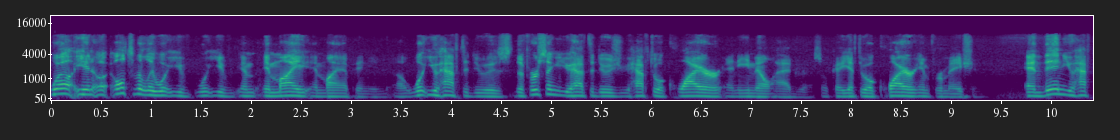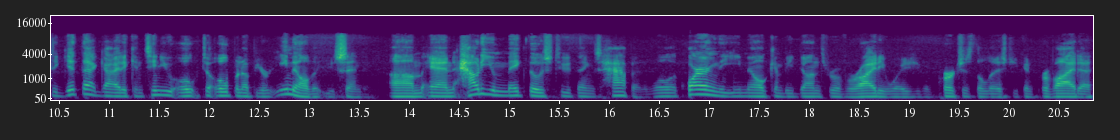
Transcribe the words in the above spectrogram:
Well, you know, ultimately, what you what you in, in, my in my opinion, uh, what you have to do is the first thing you have to do is you have to acquire an email address. Okay, you have to acquire information, and then you have to get that guy to continue o- to open up your email that you send him. Um, and how do you make those two things happen? Well, acquiring the email can be done through a variety of ways. You can purchase the list, you can provide a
